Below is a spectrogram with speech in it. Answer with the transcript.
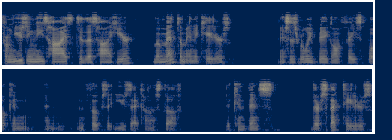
from using these highs to this high here, momentum indicators, this is really big on Facebook and, and, and folks that use that kind of stuff to convince their spectators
